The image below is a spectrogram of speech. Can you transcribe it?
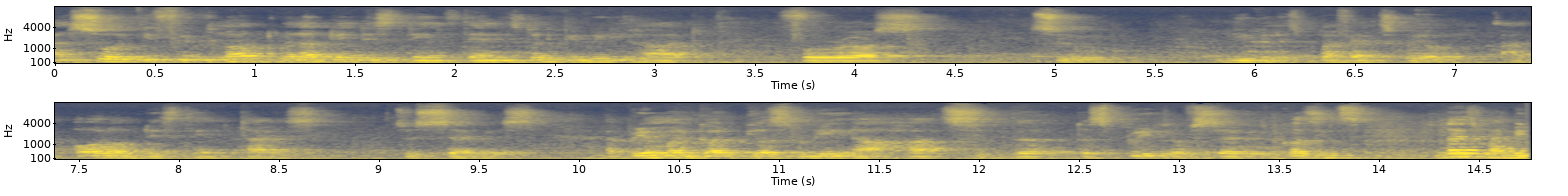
And so if we've not we're not doing these things, then it's going to be really hard for us to live in his perfect will. And all of these things ties to service. I pray my God just lay in our hearts the, the spirit of service because it's sometimes might be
